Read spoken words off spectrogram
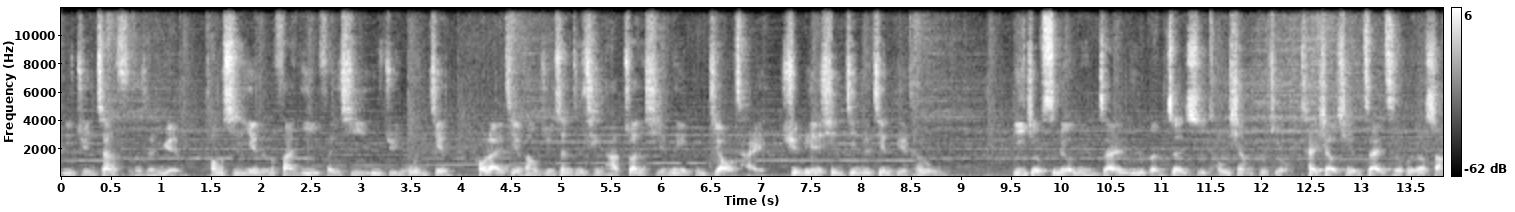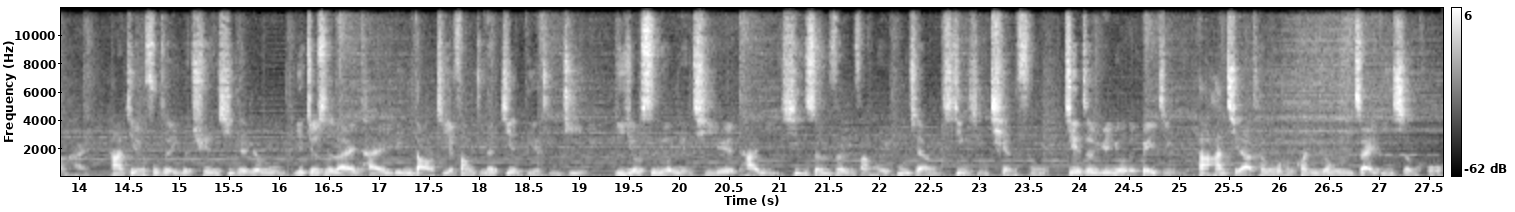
日军战俘的人员，同时也能翻译分析日军文件。后来解放军甚至请他撰写内部教材，训练新进的间谍特务。一九四六年，在日本正式投降不久，蔡孝乾再次回到上海，他肩负着一个全新的任务，也就是来台领导解放军的间谍组织。一九四六年七月，他以新身份返回故乡进行潜伏，借着原有的背景，他和其他特务很快就融入在地生活。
